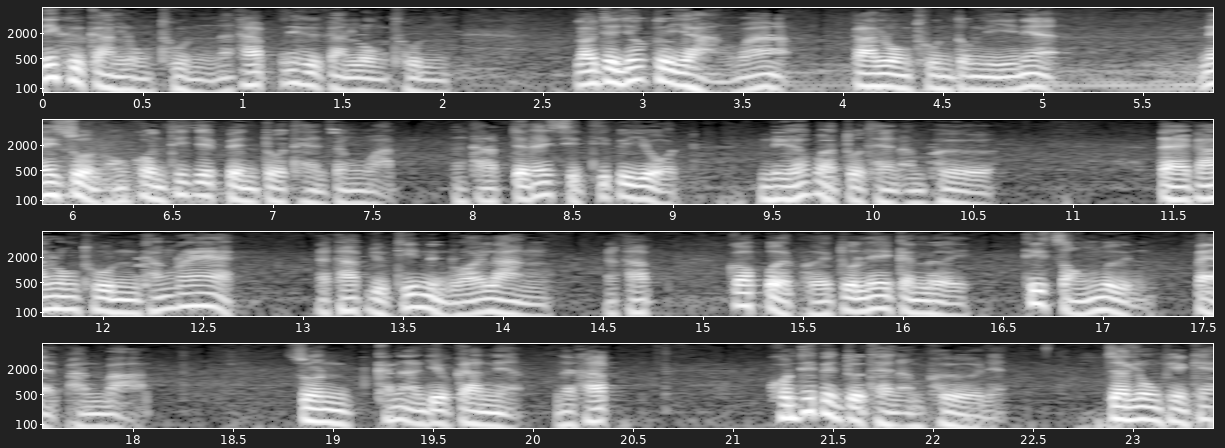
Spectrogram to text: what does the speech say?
นี่คือการลงทุนนะครับ นี่คือการลงทุน เราจะยกตัวอย่างว่าการลงทุนตรงนี้เนี่ยในส่วนของคนที่จะเป็นตัวแทนจังหวัดนะครับ จะได้สิทธิประโยชน์เหนือกว่าตัวแทนอำเภอ แต่การลงทุนครั้งแรกนะครับอยู่ที่ 100 ลังนะครับก็เปิดเผยตัวเลขกันเลยที่ 28,000 บาท ส่วนขณะเดียวกันเนี่ยนะครับคนที่เป็นตัวแทนอำเภอเนี่ย จะลงเพียงแค่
